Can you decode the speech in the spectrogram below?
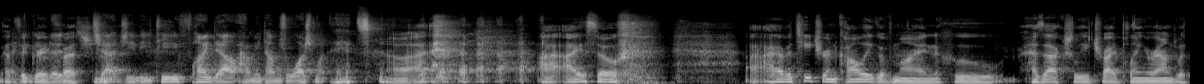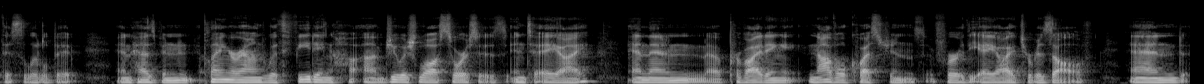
that's a great question. ChatGPT, find out how many times to wash my hands. uh, I, I, I, so I have a teacher and colleague of mine who has actually tried playing around with this a little bit and has been playing around with feeding um, Jewish law sources into AI and then uh, providing novel questions for the AI to resolve. And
